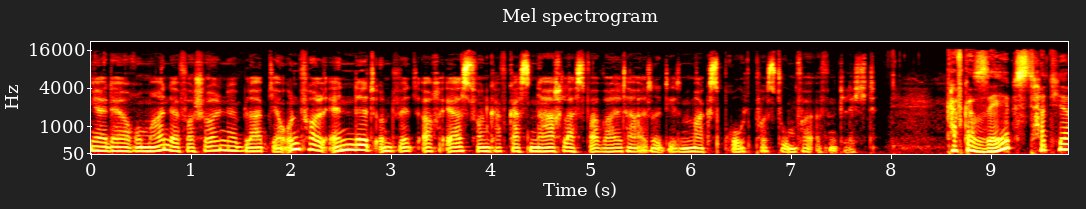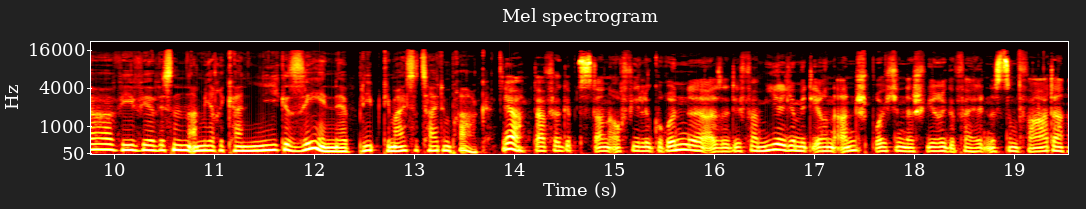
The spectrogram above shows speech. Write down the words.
Ja, der Roman Der Verschollene bleibt ja unvollendet und wird auch erst von Kafkas Nachlassverwalter, also diesem Max Brod, posthum veröffentlicht. Kafka selbst hat ja, wie wir wissen, Amerika nie gesehen. Er blieb die meiste Zeit in Prag. Ja, dafür gibt es dann auch viele Gründe. Also die Familie mit ihren Ansprüchen, das schwierige Verhältnis zum Vater,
